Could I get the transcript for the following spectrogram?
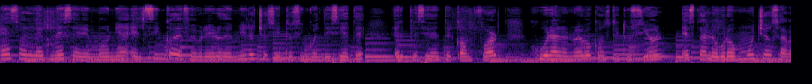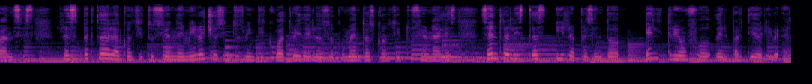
Es solemne ceremonia el 5 de febrero de 1857, el presidente Comfort jura la nueva constitución. Esta logró muchos avances. Respecto de la constitución de 1824 y de los documentos constitucionales centralistas y representó el triunfo del Partido Liberal.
